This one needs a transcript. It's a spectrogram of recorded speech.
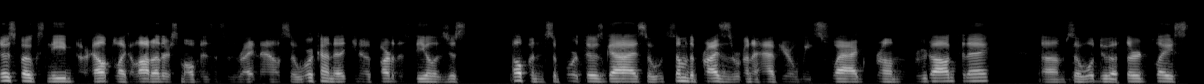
those folks need our help like a lot of other small businesses right now. So we're kind of, you know, part of this deal is just helping support those guys. So some of the prizes we're going to have here will be swag from BrewDog today. Um, so we'll do a third place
